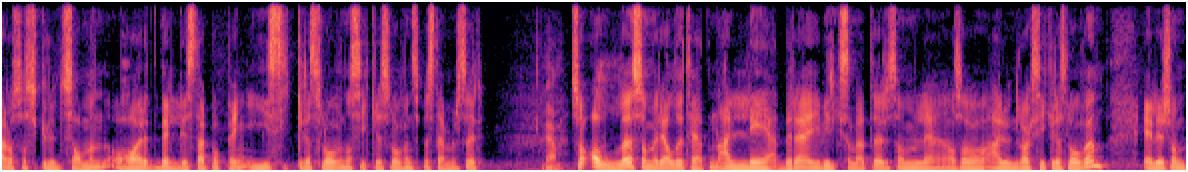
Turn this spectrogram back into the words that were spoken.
er også skrudd sammen og har et veldig sterkt oppheng i sikkerhetsloven og sikkerhetslovens bestemmelser. Ja. Så alle som i realiteten er ledere i virksomheter som le, altså er underlagt sikkerhetsloven, eller som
